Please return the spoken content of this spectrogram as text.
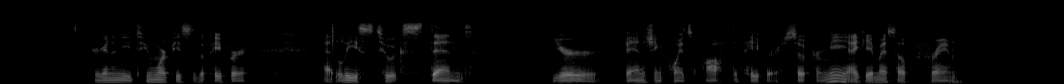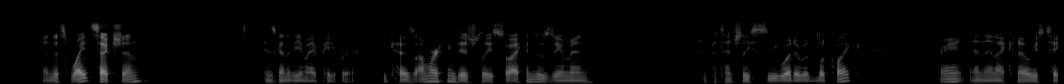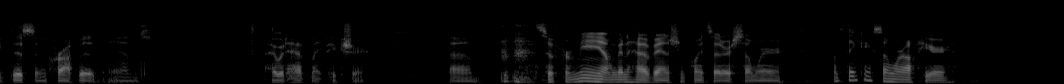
you're going to need two more pieces of paper at least to extend your vanishing points off the paper. So for me, I gave myself a frame. And this white section is going to be my paper because I'm working digitally so I can just zoom in and potentially see what it would look like right? And then I can always take this and crop it and I would have my picture. Um, so for me I'm gonna have vanishing points that are somewhere I'm thinking somewhere off here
